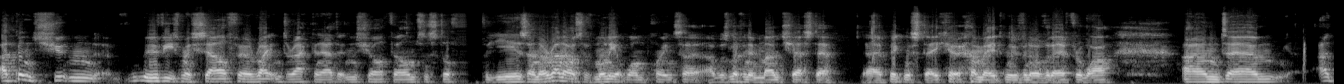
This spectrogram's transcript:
I'd been shooting movies myself, uh, writing, directing, editing short films and stuff for years, and I ran out of money at one point. I, I was living in Manchester. Uh, big mistake I made moving over there for a while, and um, I,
